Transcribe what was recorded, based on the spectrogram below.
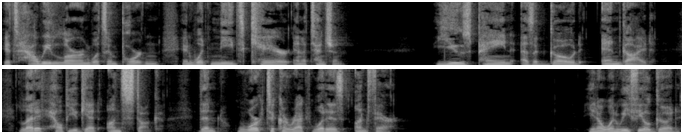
It's how we learn what's important and what needs care and attention. Use pain as a goad and guide. Let it help you get unstuck. Then work to correct what is unfair. You know, when we feel good,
